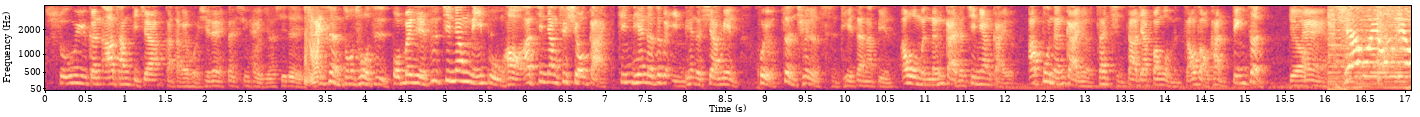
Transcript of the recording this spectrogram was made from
苏玉跟阿昌迪家给大家回信嘞。哎，辛苦家谢谢。还是很多错字，我们也是尽量弥补哈啊，尽量去修改。今天的这个影片的下面会有正确的词贴在那边啊，我们能改的尽量改了啊，不能改的再请大家帮我们找找看订正。对，哎，车尾往两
